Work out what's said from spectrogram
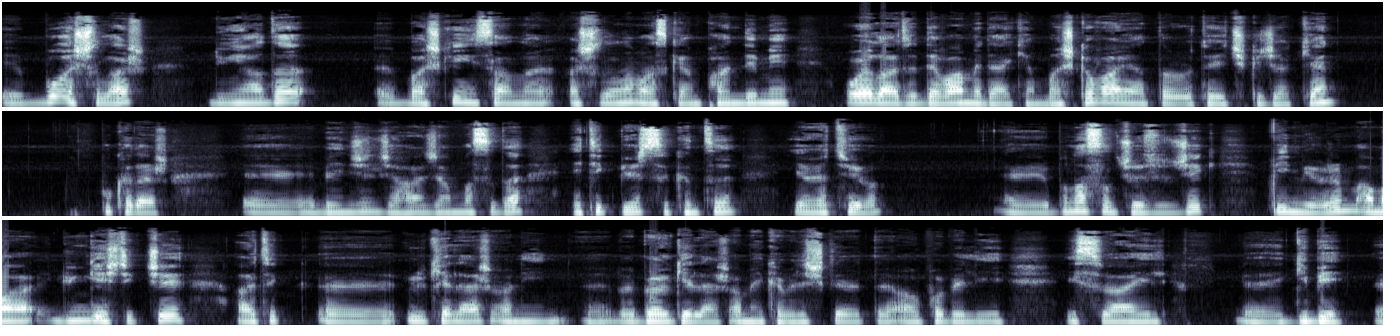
bu aşılar dünyada e, başka insanlar aşılanamazken pandemi oralarda devam ederken başka varyantlar ortaya çıkacakken bu kadar e, bencilce harcanması da etik bir sıkıntı yaratıyor. E, bu nasıl çözülecek bilmiyorum ama gün geçtikçe artık e, ülkeler örneğin ve bölgeler Amerika Birleşik Devletleri, Avrupa Birliği, İsrail e, gibi e,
